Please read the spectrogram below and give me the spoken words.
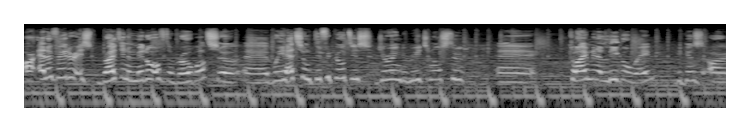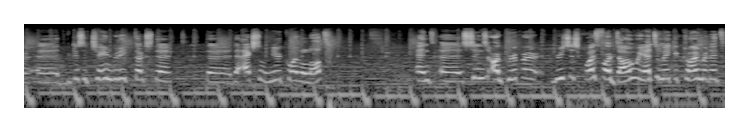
Our elevator is right in the middle of the robot, so uh, we had some difficulties during the regionals to uh, climb in a legal way because our uh, because the chain really tucks the, the, the axle here quite a lot. And uh, since our gripper reaches quite far down, we had to make a climber that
